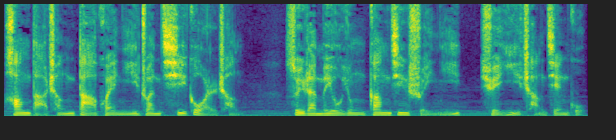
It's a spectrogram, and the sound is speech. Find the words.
夯打成大块泥砖砌构而成。虽然没有用钢筋水泥，却异常坚固。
